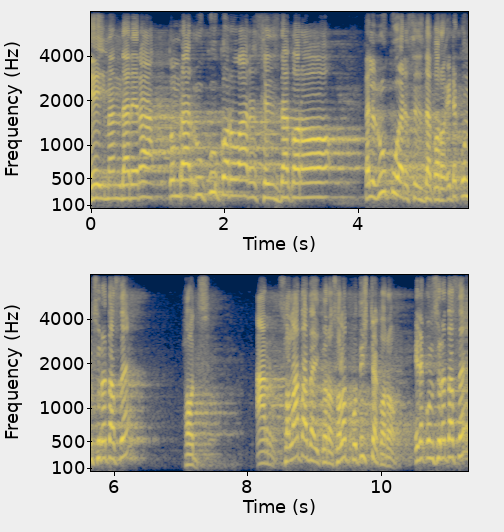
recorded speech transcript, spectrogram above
হে ইমানদারেরা তোমরা রুকু করো আর সেজদা করো। তাহলে রুকু আর সেজদা করো। এটা কোন সুরাত আছে? হজ। আর সলাত আদায় করো, সলাত প্রতিষ্ঠা করো। এটা কোন সুরাত আছে?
